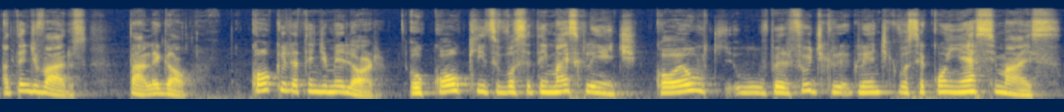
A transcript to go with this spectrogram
atende vários. Tá, legal. Qual que ele atende melhor? Ou qual que, se você tem mais cliente, qual é o, o perfil de cli- cliente que você conhece mais?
